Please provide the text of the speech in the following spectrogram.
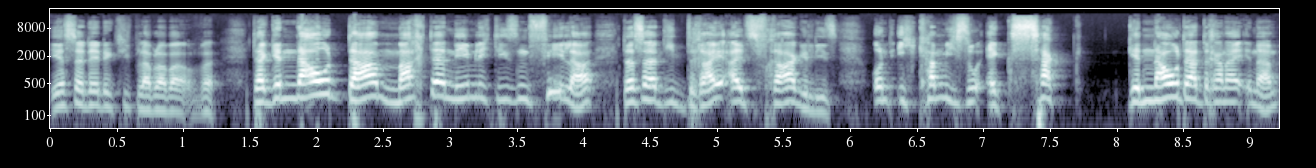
Erster Detektiv, bla bla. bla. Da genau da macht er nämlich diesen Fehler, dass er die drei als Frage liest. Und ich kann mich so exakt genau daran erinnern,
